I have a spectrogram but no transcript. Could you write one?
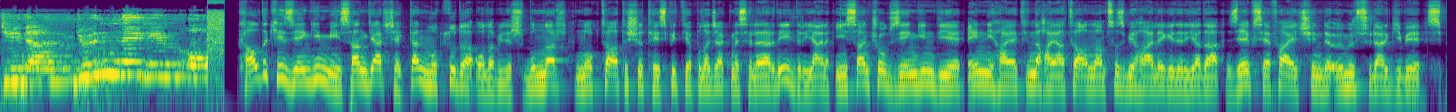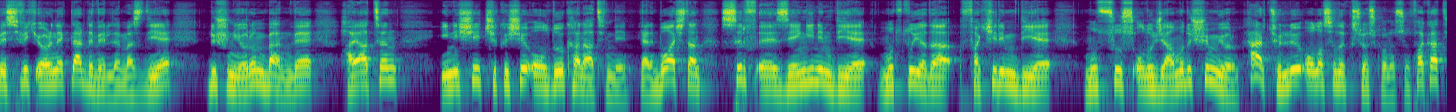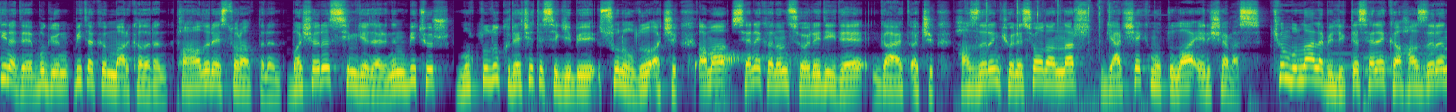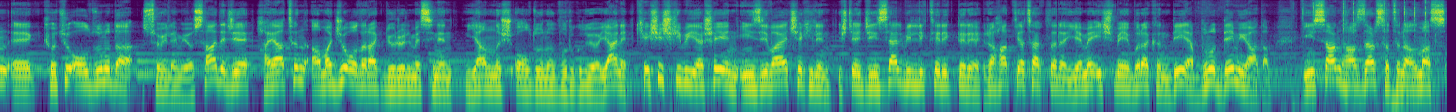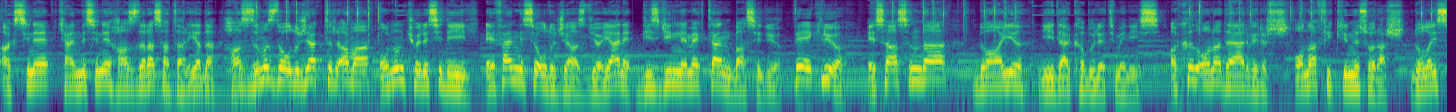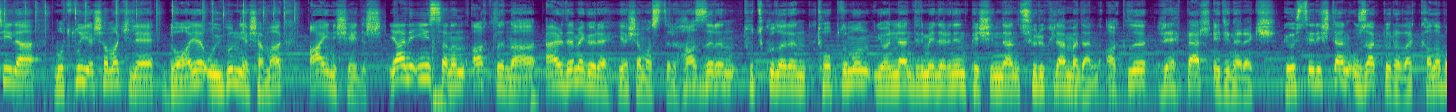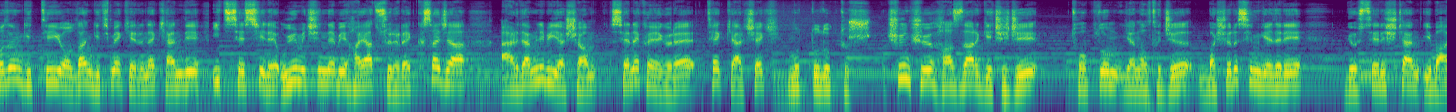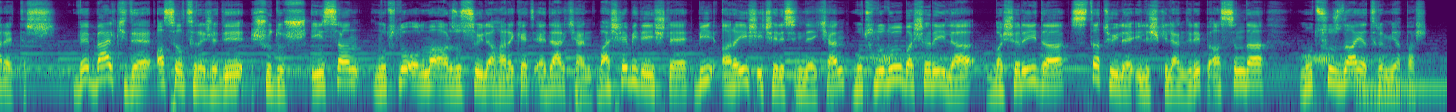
Giden günlerim o Kaldı ki zengin bir insan gerçekten mutlu da olabilir. Bunlar nokta atışı tespit yapılacak meseleler değildir. Yani insan çok zengin diye en nihayetinde hayatı anlamsız bir hale gelir ya da zevk sefa içinde ömür sürer gibi spesifik örnekler de verilemez diye düşünüyorum ben ve hayatın inişi çıkışı olduğu kanaatindeyim. Yani bu açıdan sırf e, zenginim diye mutlu ya da fakirim diye mutsuz olacağımı düşünmüyorum. Her türlü olasılık söz konusu. Fakat yine de bugün bir takım markaların, pahalı restoranların, başarı simgelerinin bir tür mutluluk reçetesi gibi sunulduğu açık. Ama Seneca'nın söylediği de gayet açık. Hazların kölesi olanlar gerçek mutluluğa erişemez. Tüm bunlarla birlikte Seneca hazların e, kötü olduğunu da söylemiyor. Sadece hayatın amacı olarak görülmesinin yanlış olduğunu vurguluyor. Yani keşiş gibi yaşayın, inzivaya çekilin, işte cinsel birliktelikleri, rahat yatakları, yeme içmeyi bırakın diye bunu demiyor adam. İnsan hazlar satın almaz. Aksine kendisini hazlara satar ya da hazzımız da olacaktır ama onun kölesi değil, efendisi olacağız diyor. Yani dizginlemekten bahsediyor. Ve ekliyor. Esasında doğayı lider kabul etmeliyiz. Akıl ona değer verir. Ona fikrini sorar. Dolayısıyla mutlu yaşamak ile doğaya uygun yaşamak aynı şeydir. Yani insanın aklına erdeme göre yaşamasıdır. Hazların, tutkuların, toplumun yönlendirmelerinin peşinden sürüklenmeden aklı rehber edinerek, gösterişten uzak durarak, kalabalığın gittiği yoldan gitmek yerine kendi iç sesiyle uyum içinde bir hayat sürerek kısaca erdemli bir yaşam Seneca'ya göre tek gerçek mutluluktur. Çünkü hazlar geçici, toplum yanıltıcı, başarı simgeleri gösterişten ibarettir. Ve belki de asıl trajedi şudur. İnsan mutlu olma arzusuyla hareket ederken, başka bir deyişle bir arayış içerisindeyken mutluluğu başarıyla, başarıyı da statüyle ilişkilendirip aslında mutsuzluğa yatırım yapar.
